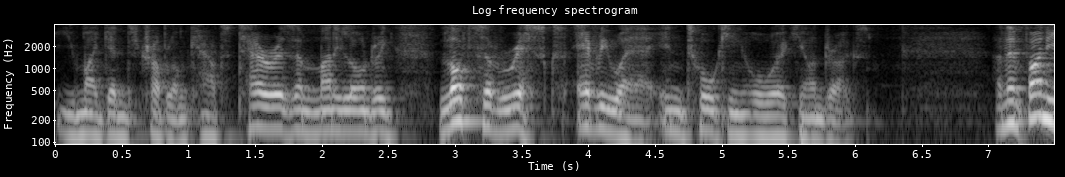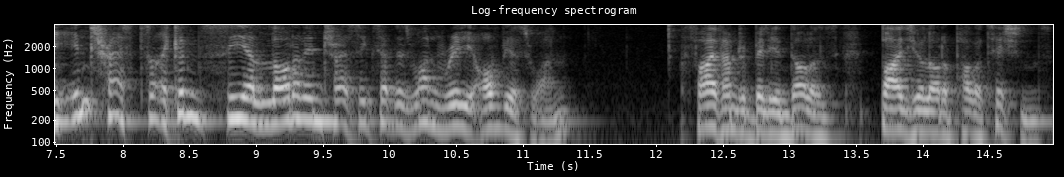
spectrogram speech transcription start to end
you might get into trouble on counterterrorism, money laundering, lots of risks everywhere in talking or working on drugs. And then finally, interests. I couldn't see a lot of interest except there's one really obvious one. $500 billion buys you a lot of politicians.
